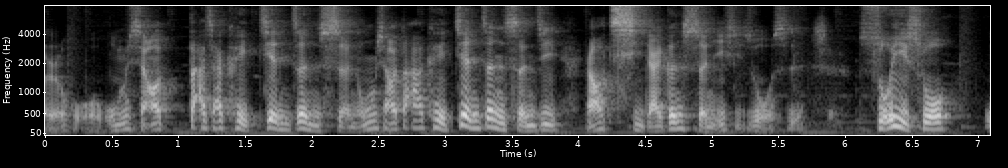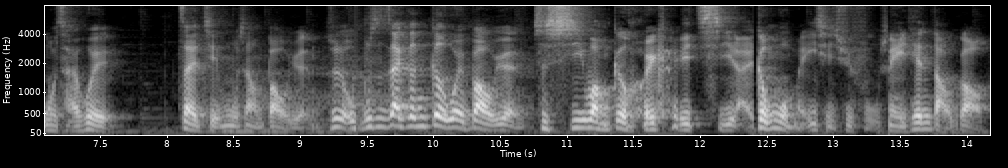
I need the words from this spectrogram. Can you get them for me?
而活。我们想要大家可以见证神，我们想要大家可以见证神迹，然后起来跟神一起做事。是，所以说我才会在节目上抱怨，所以我不是在跟各位抱怨，是希望各位可以起来跟我们一起去服侍，每天祷告，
